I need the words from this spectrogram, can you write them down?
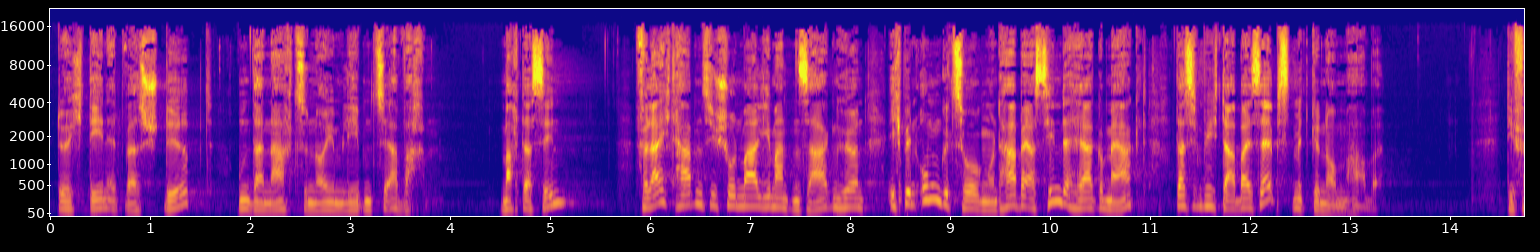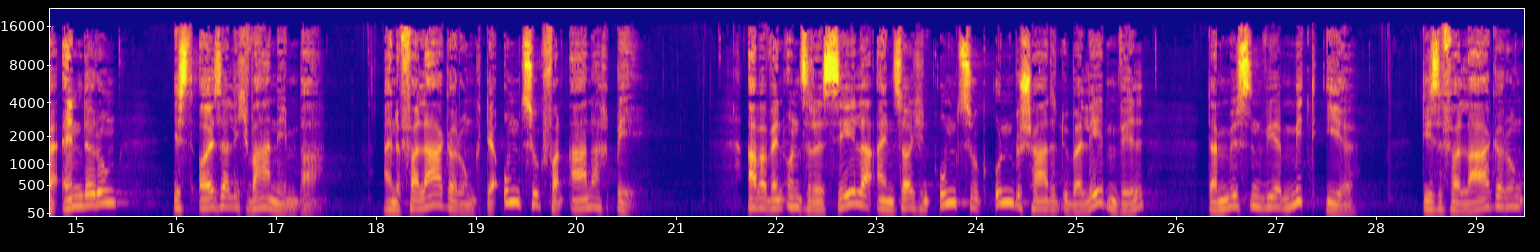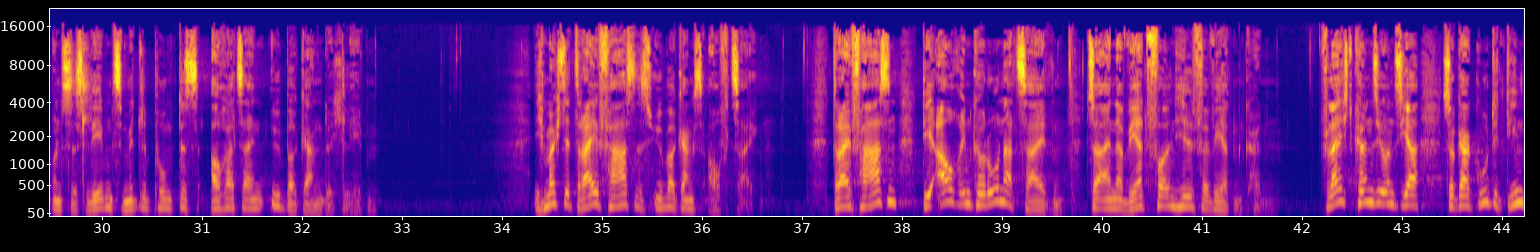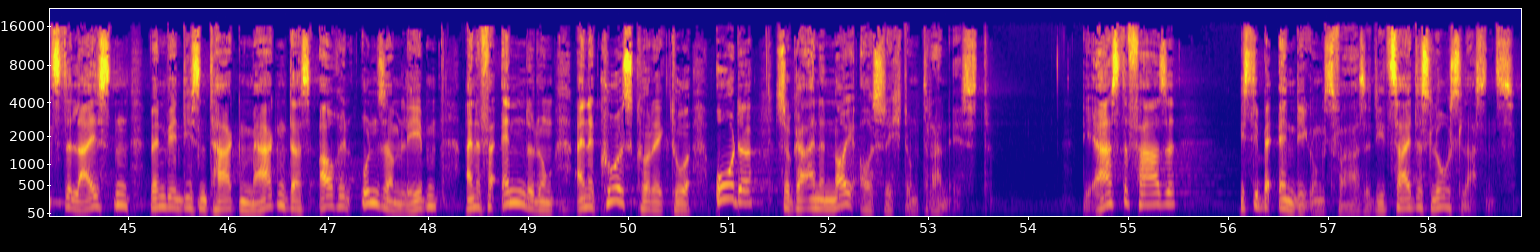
durch den etwas stirbt, um danach zu neuem Leben zu erwachen. Macht das Sinn? Vielleicht haben Sie schon mal jemanden sagen hören, ich bin umgezogen und habe erst hinterher gemerkt, dass ich mich dabei selbst mitgenommen habe. Die Veränderung ist äußerlich wahrnehmbar, eine Verlagerung, der Umzug von A nach B. Aber wenn unsere Seele einen solchen Umzug unbeschadet überleben will, dann müssen wir mit ihr diese Verlagerung unseres Lebensmittelpunktes auch als einen Übergang durchleben. Ich möchte drei Phasen des Übergangs aufzeigen. Drei Phasen, die auch in Corona-Zeiten zu einer wertvollen Hilfe werden können. Vielleicht können Sie uns ja sogar gute Dienste leisten, wenn wir in diesen Tagen merken, dass auch in unserem Leben eine Veränderung, eine Kurskorrektur oder sogar eine Neuausrichtung dran ist. Die erste Phase ist die Beendigungsphase, die Zeit des Loslassens.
